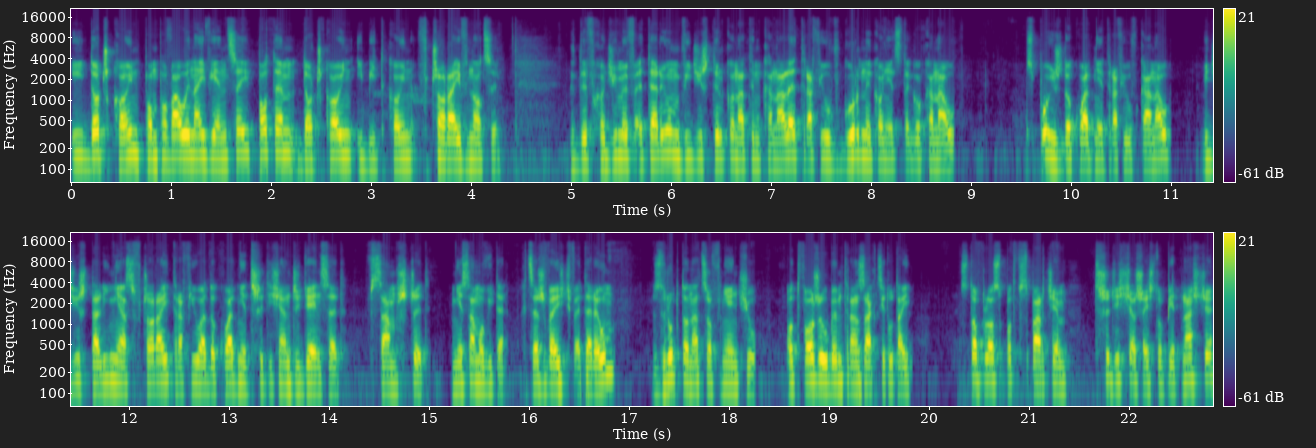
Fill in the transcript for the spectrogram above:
i Dogecoin pompowały najwięcej, potem Dogecoin i Bitcoin wczoraj w nocy. Gdy wchodzimy w Ethereum, widzisz tylko na tym kanale, trafił w górny koniec tego kanału. Spójrz, dokładnie trafił w kanał. Widzisz, ta linia z wczoraj trafiła dokładnie 3900 w sam szczyt. Niesamowite. Chcesz wejść w Ethereum? Zrób to na cofnięciu. Otworzyłbym transakcję tutaj. Stop loss pod wsparciem 36115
